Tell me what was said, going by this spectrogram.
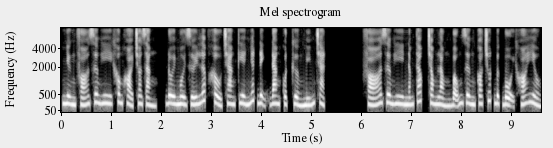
nhưng Phó Dương Hy không khỏi cho rằng, đôi môi dưới lớp khẩu trang kia nhất định đang cuột cường mím chặt. Phó Dương Hy nắm tóc trong lòng bỗng dưng có chút bực bội khó hiểu.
